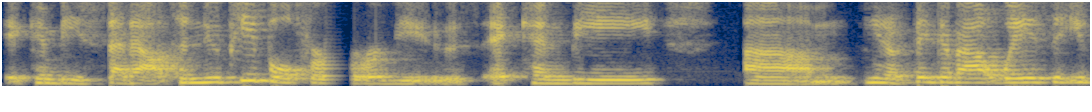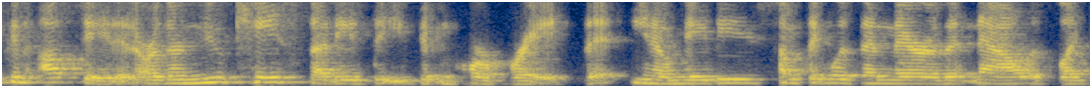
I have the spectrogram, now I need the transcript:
it can be sent out to new people for reviews. It can be, um, you know, think about ways that you can update it. Are there new case studies that you could incorporate that, you know, maybe something was in there that now is like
